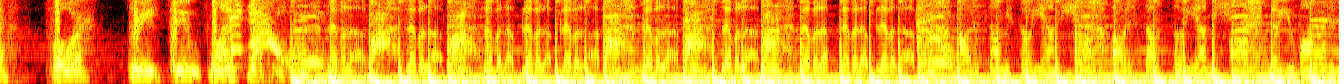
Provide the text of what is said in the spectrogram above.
Five, four, three, two, one. Level up, level up, level up, level up, level up, level up, level up, level up, level up, level up. All this so yummy, all this sauce so yummy. No, you want this.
